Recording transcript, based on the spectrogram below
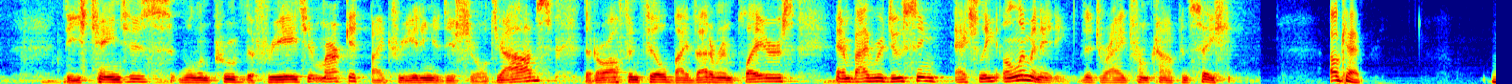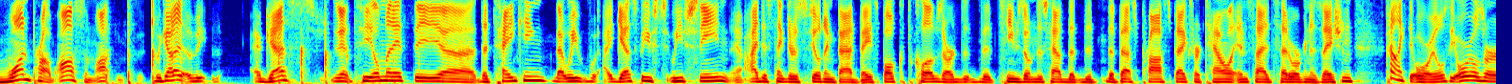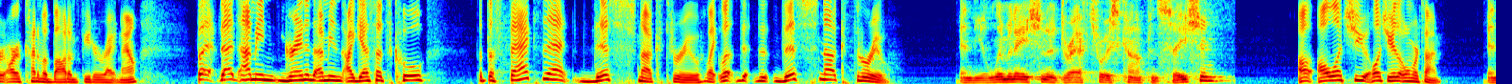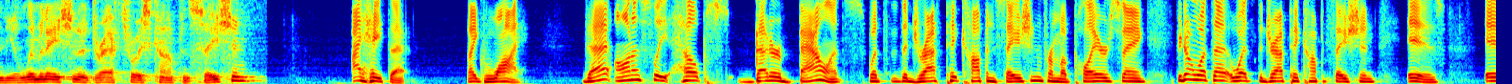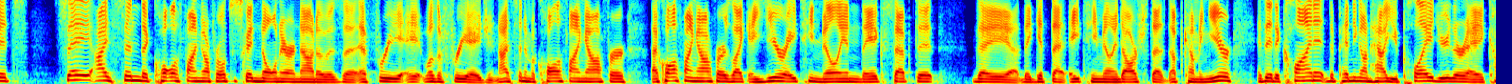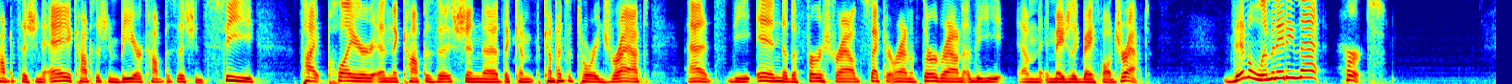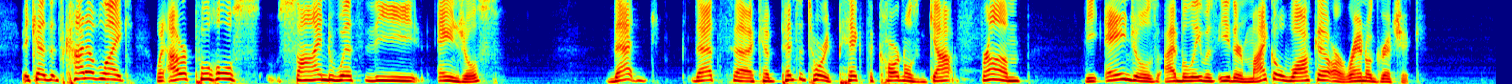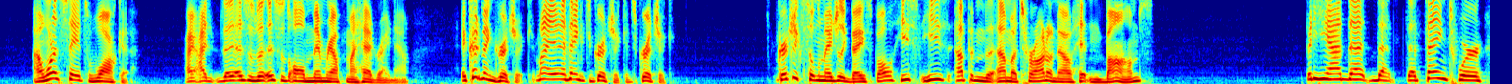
These changes will improve the free agent market by creating additional jobs that are often filled by veteran players and by reducing, actually eliminating the drag from compensation. Okay. One problem. Awesome. Uh, We got to. I guess yeah, to eliminate the uh, the tanking that we I guess we've we've seen. I just think they're just fielding bad baseball clubs, or the, the teams don't just have the, the, the best prospects or talent inside said organization. Kind of like the Orioles. The Orioles are, are kind of a bottom feeder right now. But that I mean, granted, I mean, I guess that's cool. But the fact that this snuck through, like th- th- this snuck through, And the elimination of draft choice compensation I'll, I'll let you I'll let you hear that one more time. And the elimination of draft choice compensation I hate that. Like, why? That honestly helps better balance with the draft pick compensation from a player saying, if you don't know what that what the draft pick compensation is, it's say I send a qualifying offer. Let's just say Nolan Arenado is a, a free a- was a free agent. And I send him a qualifying offer. That qualifying offer is like a year, eighteen million. They accept it. They uh, they get that eighteen million dollars for that upcoming year. If they decline it, depending on how you played, you're either a composition A, a composition B, or composition C type player in the composition, uh, the com- compensatory draft at the end of the first round, second round, and third round of the um, Major League Baseball draft. Them eliminating that hurts because it's kind of like when our Pujols signed with the Angels, that that a compensatory pick the Cardinals got from the Angels, I believe, was either Michael Wacha or Randall Grichuk. I want to say it's Wacha. I, I this is this is all memory off my head right now. It could have been. My, I think it's Grichuk. It's Grichuk. Grichuk's still in Major League Baseball. He's he's up in the, um, Toronto now hitting bombs. But he had that that that thing to where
